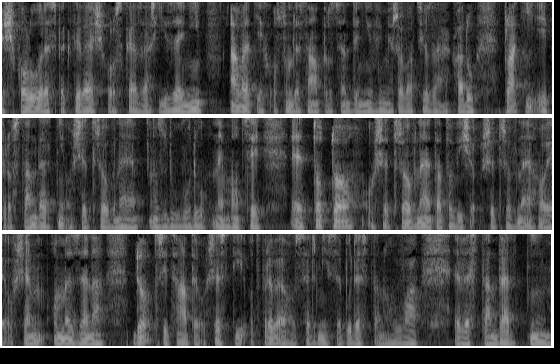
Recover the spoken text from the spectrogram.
školu, respektive školské zařízení, ale těch 80% denního vyměřovacího základu platí i pro standardní ošetřovné z důvodu nemoci. Toto ošetřovné, tato výše ošetřovného je ovšem omezena do 36. od 1.7. se bude stanovovat ve standardní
